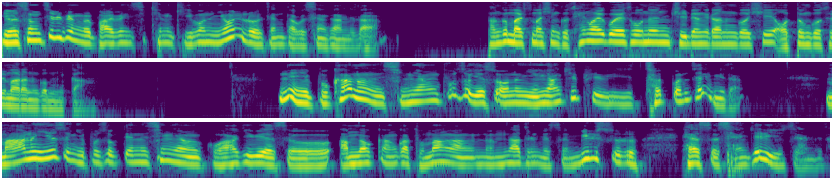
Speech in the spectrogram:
여성 질병을 발병시키는 기본 요인으로 된다고 생각합니다. 방금 말씀하신 그 생활고에서 오는 질병이라는 것이 어떤 것을 말하는 겁니까? 네, 북한은 식량 부족에서 오는 영양 결핍이 첫 번째입니다. 많은 여성이 부족되는 식량을 구하기 위해서 압록강과 두만강을 넘나들면서 밀수를 해서 생계를 유지합니다.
